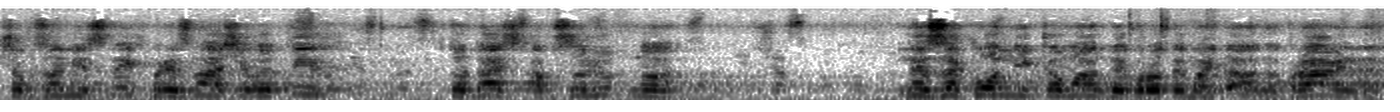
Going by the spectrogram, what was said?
щоб замість них призначили тих, хто дасть абсолютно незаконні команди проти Майдану. Правильно?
